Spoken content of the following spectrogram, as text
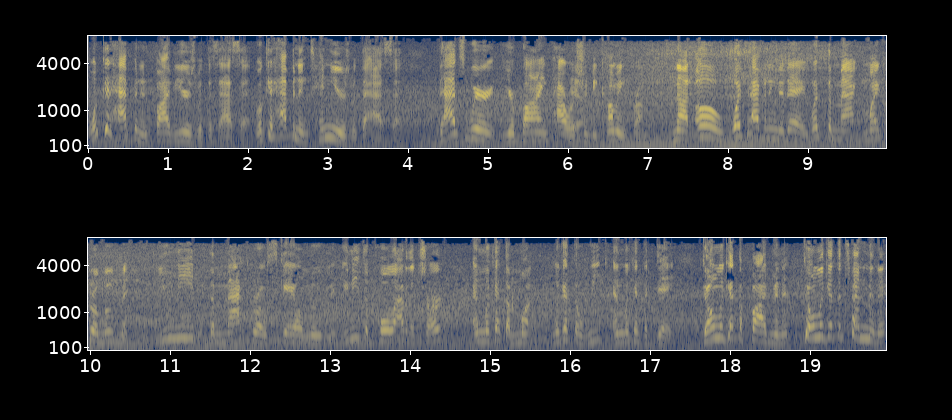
what could happen in five years with this asset? What could happen in 10 years with the asset? That's where your buying power yeah. should be coming from. Not, oh, what's happening today? What's the mac- micro movement? You need the macro scale movement. You need to pull out of the chart and look at the month, look at the week, and look at the day. Don't look at the five minute, don't look at the 10 minute,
